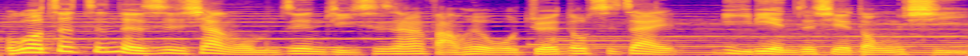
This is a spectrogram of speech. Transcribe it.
不过这真的是像我们之前几次参加法会，我觉得都是在历练这些东西，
